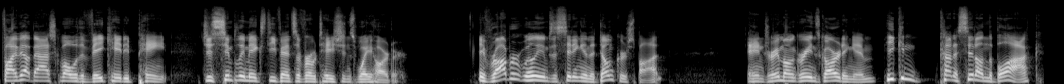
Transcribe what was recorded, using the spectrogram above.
Five out basketball with a vacated paint just simply makes defensive rotations way harder. If Robert Williams is sitting in the dunker spot and Draymond Green's guarding him, he can kind of sit on the block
